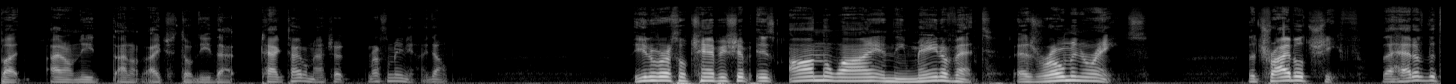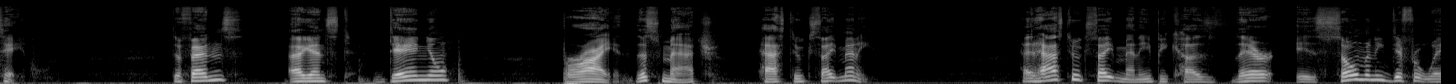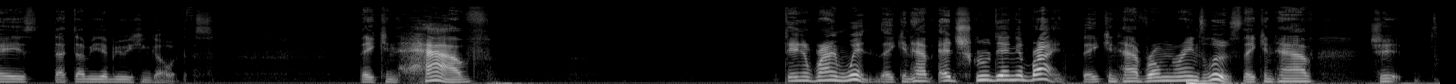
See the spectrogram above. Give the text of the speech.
but I don't need I don't I just don't need that tag title match at WrestleMania. I don't. The Universal Championship is on the line in the main event as Roman Reigns, the tribal chief, the head of the table, defends against Daniel Bryan. This match has to excite many. It has to excite many because there is so many different ways that WWE can go with this. They can have Daniel Bryan win. They can have Edge screw Daniel Bryan. They can have Roman Reigns lose. They can have Jey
